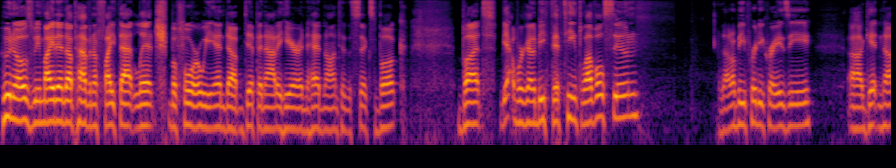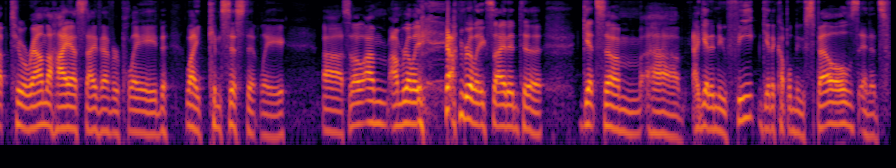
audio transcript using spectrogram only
who knows? We might end up having to fight that lich before we end up dipping out of here and heading on to the sixth book. But yeah, we're gonna be 15th level soon. That'll be pretty crazy. Uh, getting up to around the highest I've ever played, like consistently. Uh, so I'm I'm really I'm really excited to get some. Uh, I get a new feat, get a couple new spells, and it's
